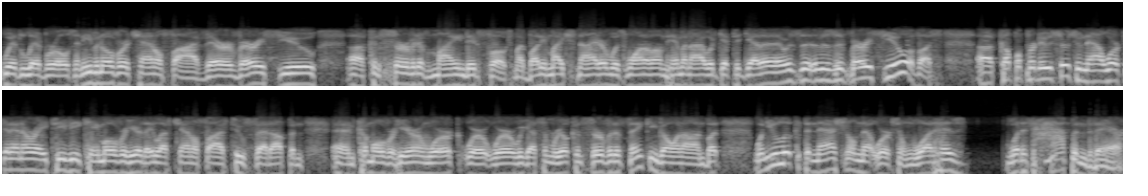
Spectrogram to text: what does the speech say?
with liberals, and even over at Channel Five, there are very few uh, conservative-minded folks. My buddy Mike Snyder was one of them. Him and I would get together. There was there was very few of us. A couple producers who now work at NRA TV came over here. They left Channel Five too fed up and and come over here and work where where we got some real conservative thinking going on. But when you look at the national networks and what has what has happened there,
